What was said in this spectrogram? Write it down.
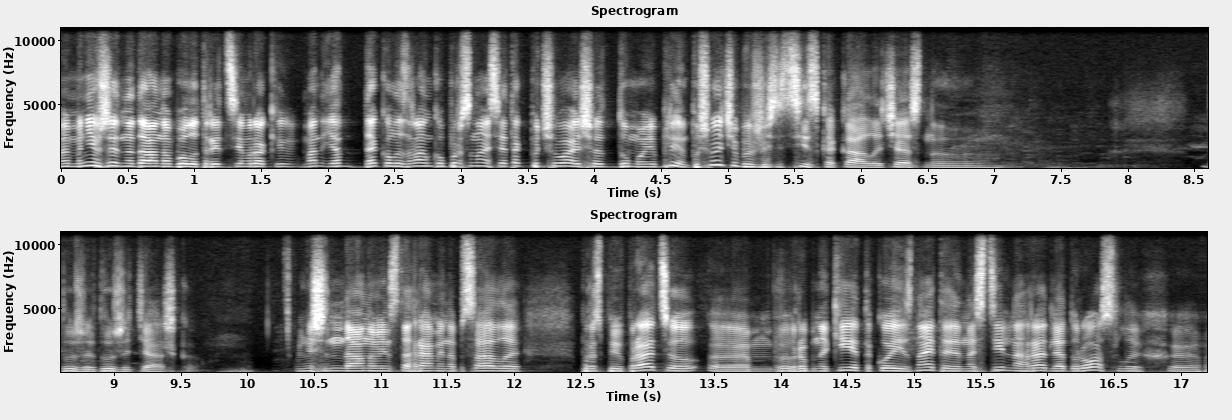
Ну, мені вже недавно було 37 років. Я деколи зранку просинаюся, я так почуваю, що думаю, блін, пошвидше би вже всі скакали, чесно. Дуже, дуже тяжко. Мені ще недавно в інстаграмі написали про співпрацю ем, виробники такої, знаєте, настільна гра для дорослих, е,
